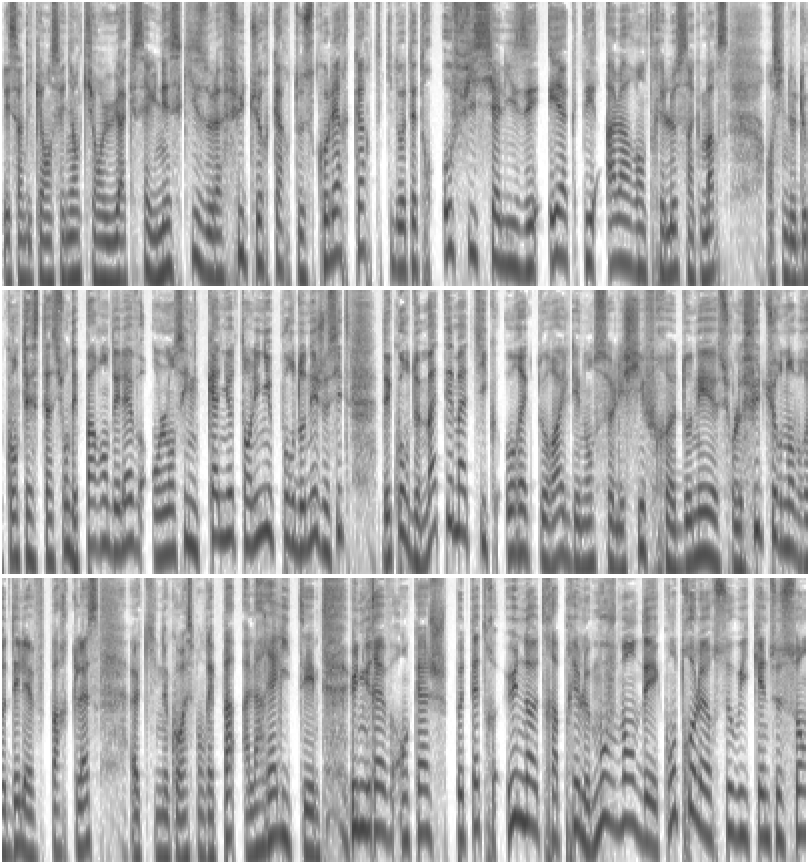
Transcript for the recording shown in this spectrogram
Les syndicats enseignants qui ont eu accès à une esquisse de la future carte scolaire, carte qui doit être officialisée et actée à la rentrée le 5 mars. En signe de contestation, des parents d'élèves ont lancé une cagnotte en ligne pour donner, je cite, des cours de mathématiques au rectorat. Ils dénoncent les chiffres donnés sur le futur nombre d'élèves par classe euh, qui ne correspondraient pas à la réalité. Une grève en cache peut-être une autre après le mouvement des contrôleurs ce week-end. Ce sont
